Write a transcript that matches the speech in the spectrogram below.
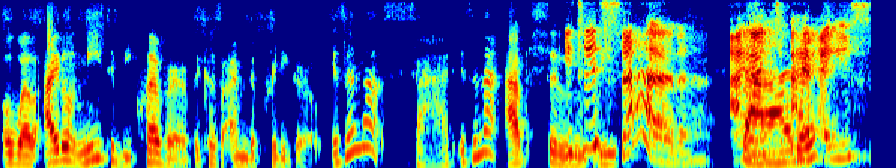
Oh well, I don't need to be clever because I'm the pretty girl. Isn't that sad? Isn't that absolutely? It is sad. sad? I, I, I used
